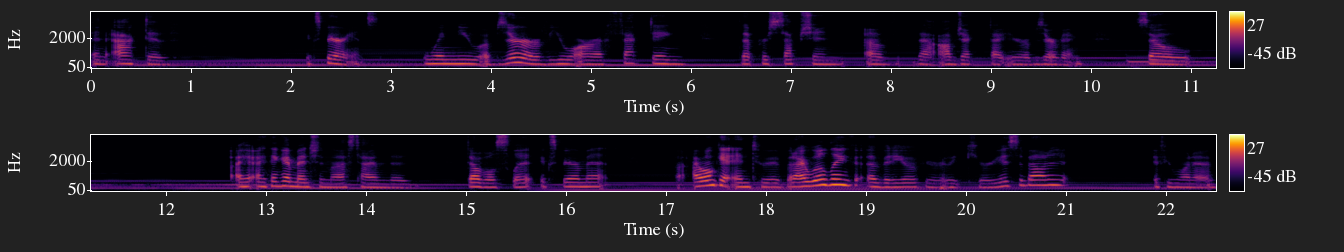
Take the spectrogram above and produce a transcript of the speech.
an active experience. When you observe, you are affecting the perception of that object that you're observing. So I, I think I mentioned last time the double slit experiment. I won't get into it, but I will link a video if you're really curious about it. If you want to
